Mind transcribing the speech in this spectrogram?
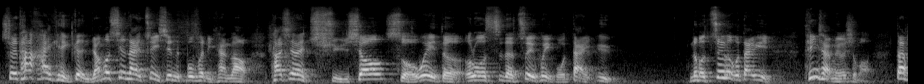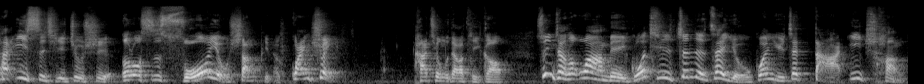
所以它还可以更。然后现在最新的部分，你看到它现在取消所谓的俄罗斯的最惠国待遇。那么最惠国待遇听起来没有什么，但它意思其实就是俄罗斯所有商品的关税，它全部都要提高。所以你讲说，哇，美国其实真的在有关于在打一场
